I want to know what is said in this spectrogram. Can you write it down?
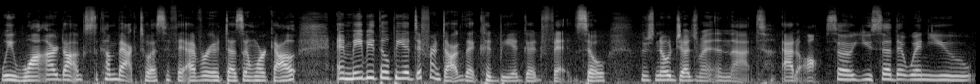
We want our dogs to come back to us if it ever it doesn't work out. And maybe there'll be a different dog that could be a good fit. So there's no judgment in that at all. So you said that when you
